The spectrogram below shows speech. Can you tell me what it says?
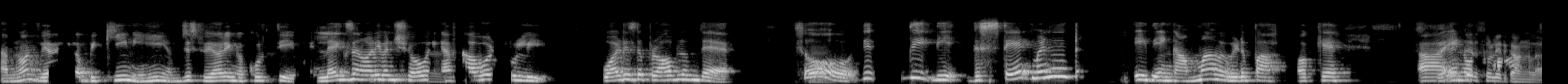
I'm not wearing a bikini. I'm just wearing a kurti. My legs are not even showing. I've covered fully. What is the problem there? So the the the, the statement இது எங்க அம்மாவை விடுப்பா ஓகே Stranger சொல்லிருக்காங்களா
